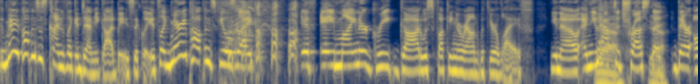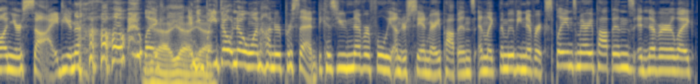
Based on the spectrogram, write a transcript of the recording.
Mary Poppins is kind of like a demigod, basically. It's like Mary Poppins feels like if a minor Greek god was fucking around with your life, you know, and you have to trust yeah. that they're on your side, you know, like, Yeah, yeah, and you, yeah. but you don't know 100% because you never fully understand Mary Poppins. And like the movie never explains Mary Poppins. It never like,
